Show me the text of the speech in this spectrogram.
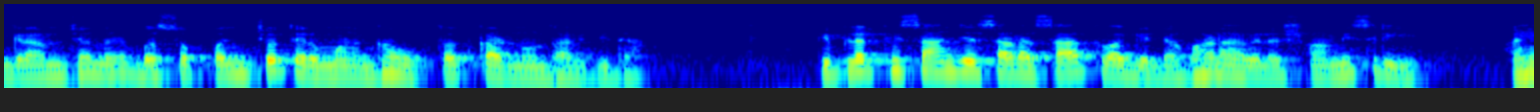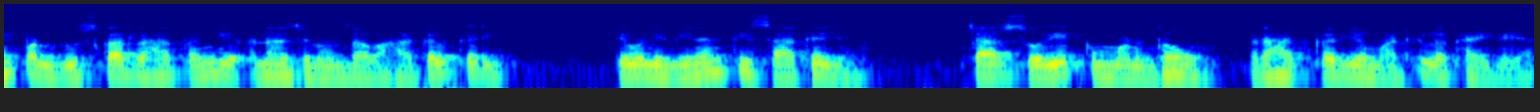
ગ્રામજનોએ બસો પંચોતેર મણ ઘઉં તત્કાળ નોંધાવી દીધા. પીપલકથી સાંજે સાડા સાત વાગે ડભાણ આવેલા સ્વામીશ્રીએ અહીં પણ દુષ્કાળ રાહત અંગે અનાજ નોંધાવા હાકલ કરી. તેઓની વિનંતી સાથે જ ચારસો એક મણ ઘઉં રાહત કાર્ય માટે લખાઈ ગયા.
